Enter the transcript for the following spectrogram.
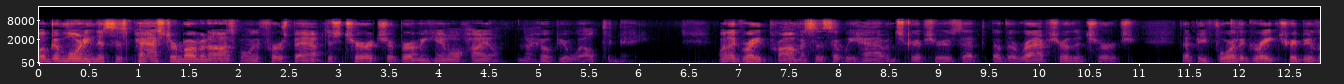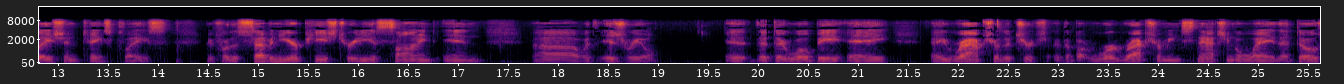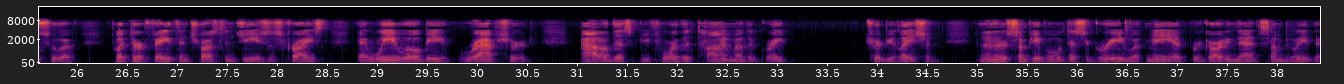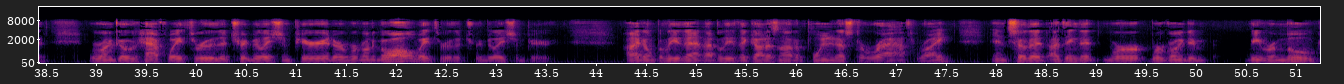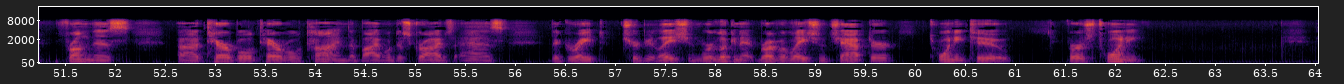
Well, good morning. This is Pastor Marvin Osborne with First Baptist Church of Birmingham, Ohio, and I hope you're well today. One of the great promises that we have in Scripture is that of the rapture of the church, that before the great tribulation takes place, before the seven-year peace treaty is signed in uh, with Israel, it, that there will be a a rapture of the church. The word rapture means snatching away. That those who have put their faith and trust in Jesus Christ, that we will be raptured out of this before the time of the great tribulation. And then there's some people who disagree with me regarding that. Some believe that we're going to go halfway through the tribulation period or we're going to go all the way through the tribulation period. I don't believe that. I believe that God has not appointed us to wrath, right? And so that I think that we're we're going to be removed from this uh, terrible, terrible time the Bible describes as the Great Tribulation. We're looking at Revelation chapter 22, verse 20.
